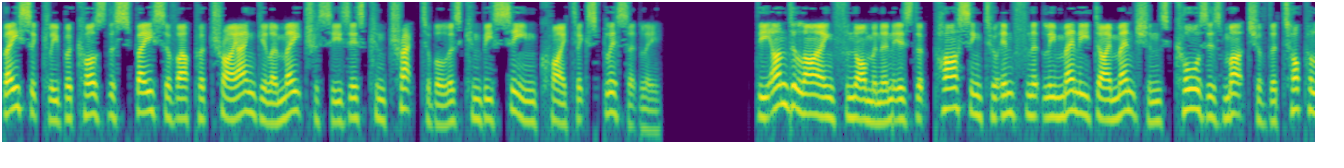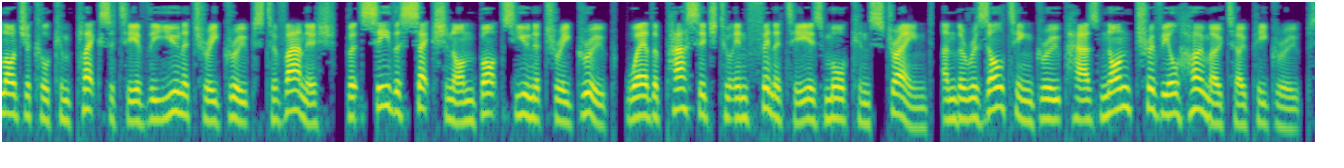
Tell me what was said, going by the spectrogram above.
basically because the space of upper triangular matrices is contractible as can be seen quite explicitly. The underlying phenomenon is that passing to infinitely many dimensions causes much of the topological complexity of the unitary groups to vanish, but see the section on Bott's unitary group, where the passage to infinity is more constrained, and the resulting group has non-trivial homotopy groups.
